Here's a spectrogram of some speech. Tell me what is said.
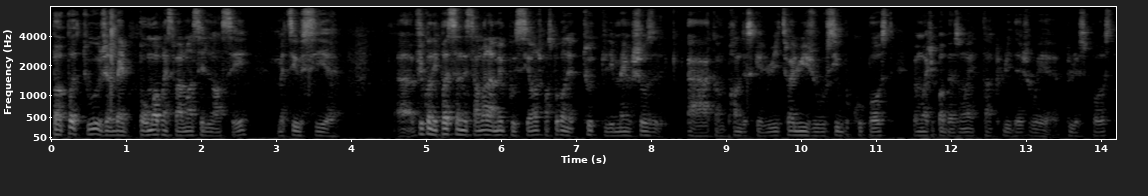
pas, tout. ben, pour moi, principalement, c'est le lancer. Mais tu sais aussi, euh, euh, vu qu'on n'est pas nécessairement la même position, je pense pas qu'on ait toutes les mêmes choses à comme, prendre de ce que lui. Tu vois, lui, joue aussi beaucoup poste. Mais moi, j'ai pas besoin, tant que lui, de jouer euh, plus poste.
